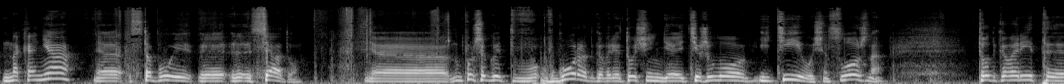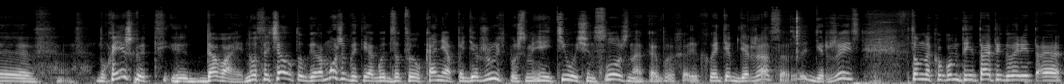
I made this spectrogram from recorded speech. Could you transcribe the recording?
на коня с тобой сяду. Ну, потому что, говорит, в город, говорит, очень тяжело идти, очень сложно. Тот говорит, э, ну, конечно, говорит, э, давай. Но сначала тот говорит, а можно, говорит, я говорит, за твоего коня подержусь, потому что мне идти очень сложно, как бы хотя бы держаться, держись. Потом на каком-то этапе говорит, а,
